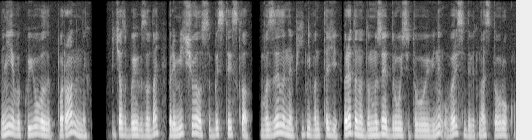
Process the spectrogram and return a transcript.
На ній евакуювали поранених під час бойових завдань, переміщували особистий склад, возили необхідні вантажі, передано до музею Другої світової війни у вересні 19-го року.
